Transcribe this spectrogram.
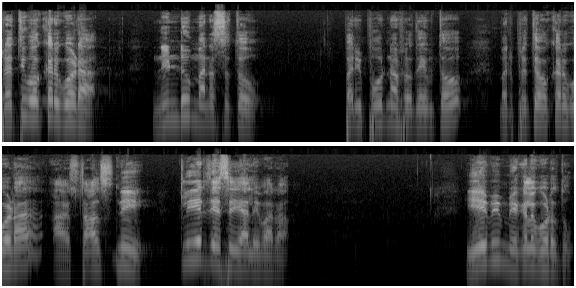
ప్రతి ఒక్కరు కూడా నిండు మనస్సుతో పరిపూర్ణ హృదయంతో మరి ప్రతి ఒక్కరు కూడా ఆ స్టాల్స్ని క్లియర్ చేసేయాలి ఇవాళ. ఏమీ మిగలకూడదు.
